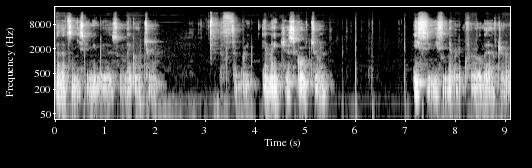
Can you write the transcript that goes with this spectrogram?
That's an ESPN so it might go to him. It might just go to ACDC network for a little bit after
